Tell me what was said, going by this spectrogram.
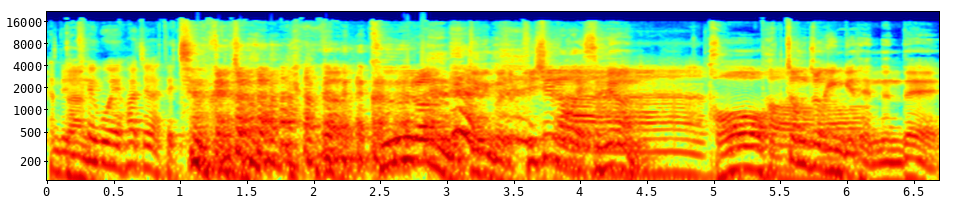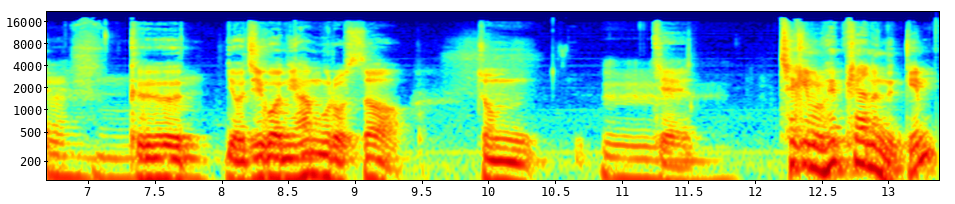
근데 최고의 화제가 됐잖아요. 그러니까 그런 느낌인 거죠. 피실러가 있으면 아, 더 더. 확정적인 게 됐는데 음. 그 여직원이 함으로써 좀 음. 이제 책임을 회피하는 느낌?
